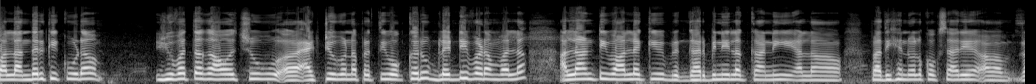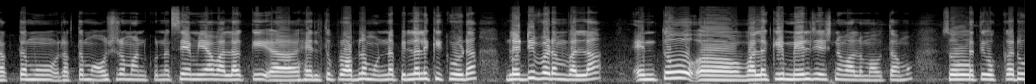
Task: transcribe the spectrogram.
వాళ్ళందరికీ కూడా యువత కావచ్చు యాక్టివ్గా ఉన్న ప్రతి ఒక్కరూ బ్లడ్ ఇవ్వడం వల్ల అలాంటి వాళ్ళకి గర్భిణీలకు కానీ అలా పదిహేను రోజులకు ఒకసారి రక్తము రక్తము అవసరం అనుకున్న సేమియా వాళ్ళకి హెల్త్ ప్రాబ్లం ఉన్న పిల్లలకి కూడా బ్లడ్ ఇవ్వడం వల్ల ఎంతో వాళ్ళకి మేలు చేసిన వాళ్ళం అవుతాము. సో ప్రతి ఒక్కరూ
